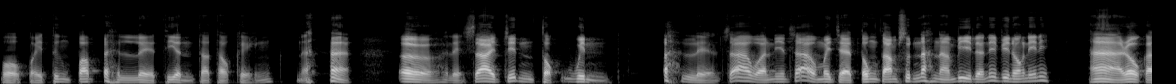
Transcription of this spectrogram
พอไปถึงปั๊บเอ้ยเลเทียนตะเท่าเข็งนะเออเลซ้ายจิ้นตกวินเหรียญเช้าวันนี้เช้าไม่ใช่ตรงตามสุนนะนบีเลยนี่พี่น้องนี่นี่ฮ่าเราก็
